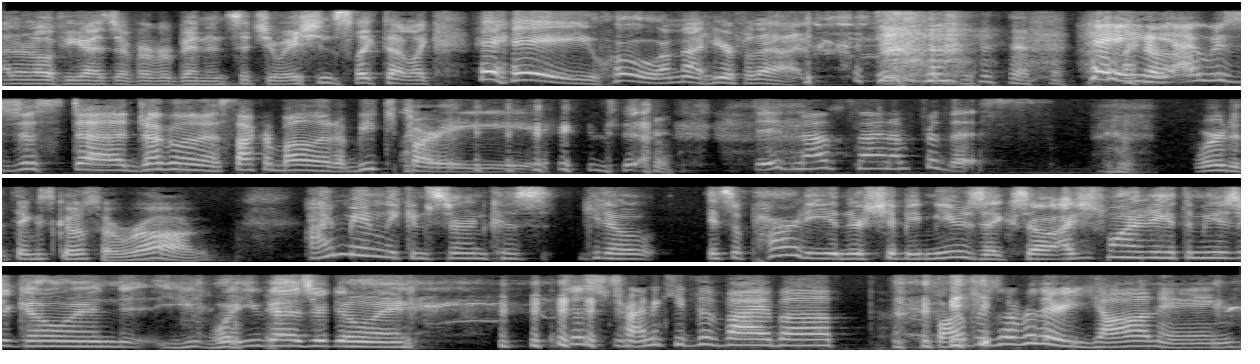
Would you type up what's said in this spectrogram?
I don't know if you guys have ever been in situations like that. Like, hey, hey, whoa! I'm not here for that. hey, know. I, was just uh, juggling a soccer ball at a beach party. Did not sign up for this. Where did things go so wrong? I'm mainly concerned because you know it's a party and there should be music, so I just wanted to get the music going. You, what you guys are doing? Just trying to keep the vibe up. Barbara's over there yawning.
